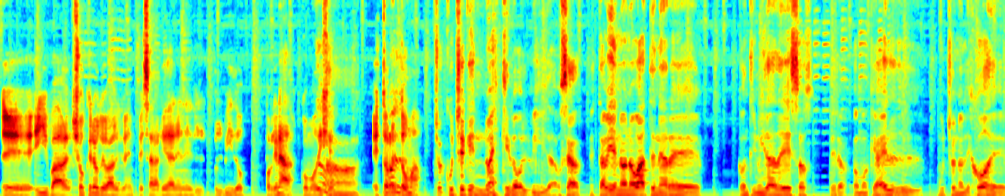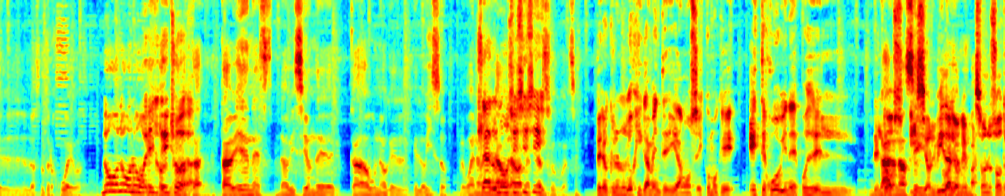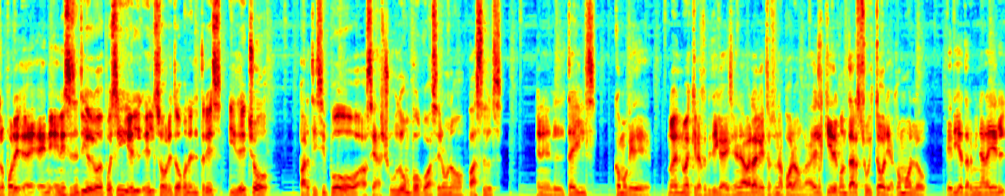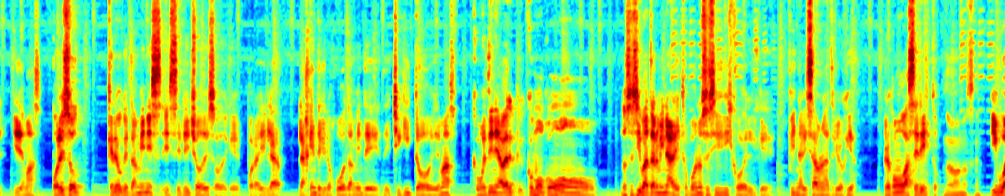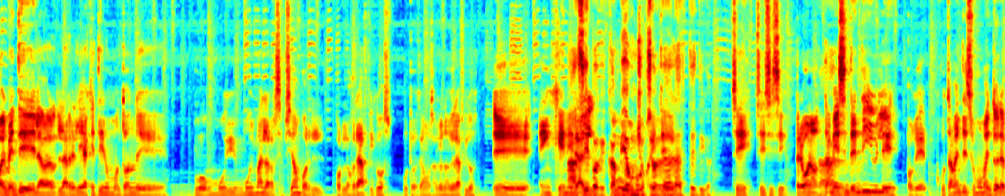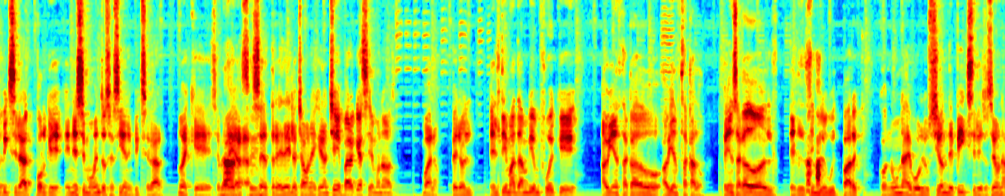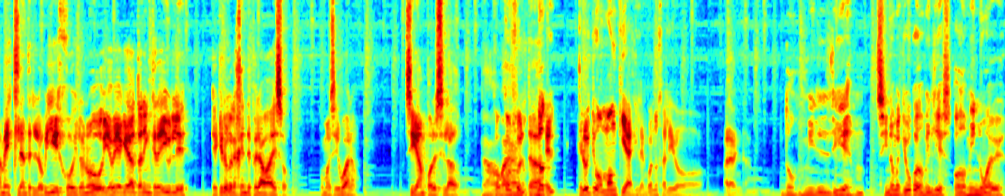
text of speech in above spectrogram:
Eh, y va, yo creo que va a empezar a quedar en el olvido. Porque nada, como dije, No, esto igual retoma. Yo escuché que no es que lo olvida. O sea, está bien, no, no va a tener eh, continuidad de esos. Pero como que a él mucho no le jode los otros juegos. No, no, Como no. dijo, de hecho, "No, está, está bien, es la visión de cada uno que, que lo hizo. Pero bueno, Claro, no, sí, sí, sí. Pero cronológicamente, digamos, es como que este juego viene después del, del Claro, 2 no, y sí, se olvida lo que pasó en los otros. Por, e- en, en ese sentido, digo, después sí, él, él sobre todo con el 3 y de hecho participó, o sea, ayudó un poco a hacer unos puzzles en el Tales. Como que no, es- no es que los critica y dicen, la verdad que esto es una poronga. Él quiere contar su historia, cómo lo quería terminar él y demás. Por eso creo que también es, es el hecho de eso, de que por ahí la, la gente que lo jugó también de, de chiquito y demás, como que tiene a ver cómo, cómo... No sé si va a terminar esto, porque no sé si dijo él que finalizaron la trilogía. Pero cómo va a ser esto. No, no sé. Igualmente la, la realidad es que tiene un montón de... Tuvo muy, muy mala recepción por, el- por los gráficos, justo que estamos hablando de gráficos. Eh, en general... Ah, sí, porque cambió hubo mucho la, estética. Sí, sí, sí, sí. Pero bueno, también es entendible porque justamente en su momento era pixel art porque en ese momento se hacían en pixel art. No es que se Claro, podía sí. hacer 3D y los chabones dijeron, che, ¿para qué hacemos? No. Bueno, pero el, el tema también fue que habían sacado, habían sacado, habían sacado el, el Thimbleweed Park con una evolución de píxeles, o sea, una mezcla entre lo viejo y lo nuevo y había quedado tan increíble que creo que la gente esperaba eso. Como decir, bueno, sigan por ese lado. Bueno, Consulta. no- El, el último Monkey Island, ¿cuándo salió a la venta? 2010, si no me equivoco, 2010 o 2009.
